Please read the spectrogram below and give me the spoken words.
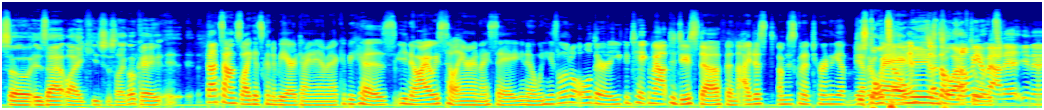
So is that like, he's just like, okay. That sounds like it's going to be our dynamic because you know I always tell Aaron I say you know when he's a little older you could take him out to do stuff and I just I'm just going to turn the, the Just other don't tell me just until don't tell me about it you know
